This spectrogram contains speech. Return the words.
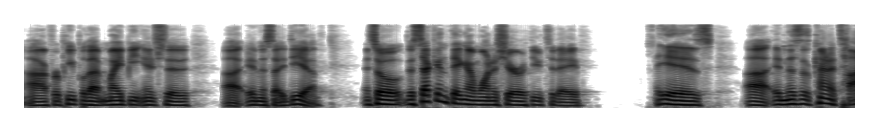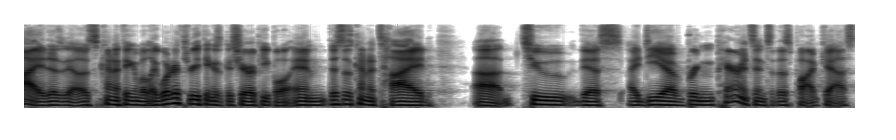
uh, for people that might be interested uh, in this idea. And so the second thing I want to share with you today is uh, and this is kind of tied. I was kind of thinking about like, what are three things I could share with people? And this is kind of tied uh, to this idea of bringing parents into this podcast.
